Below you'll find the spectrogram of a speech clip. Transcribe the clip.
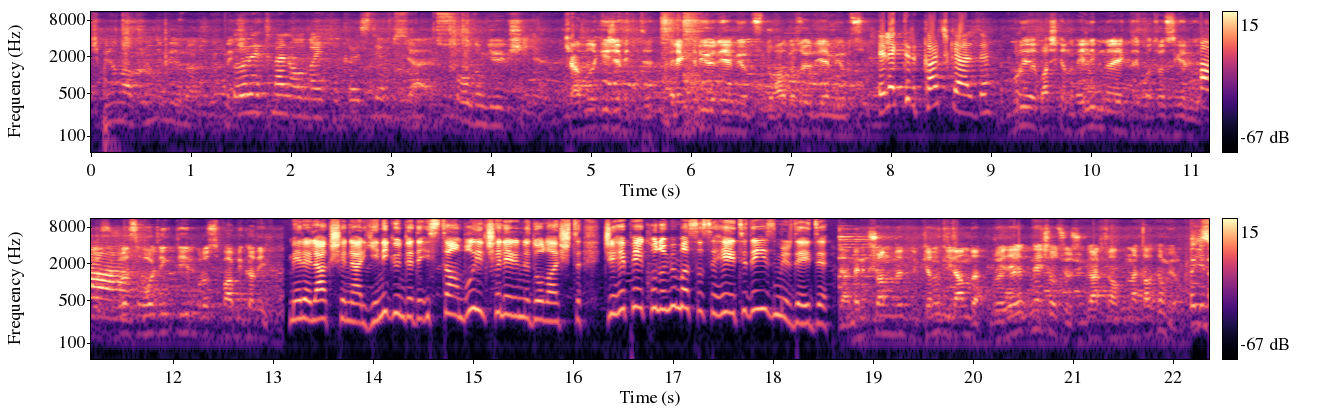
2016 yılında mezun oldum. Öğretmen olmayı tekrar istiyor musun? Sus olduğum gibi bir şey yani. Kağıtlık iyice bitti. Elektriği ödeyemiyoruz, doğalgazı ödeyemiyoruz. Elektrik kaç geldi? Buraya başkanım 50 bin lira elektrik faturası geliyor. Aa. Burası, burası holding değil, burası fabrika değil. Meral Akşener yeni günde de İstanbul ilçelerini dolaştı. CHP ekonomi masası heyeti de İzmir'deydi. Yani benim şu anda dükkanım ilanda. Buraya ne çalışıyoruz çünkü artık altından kalkamıyorum. Biz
